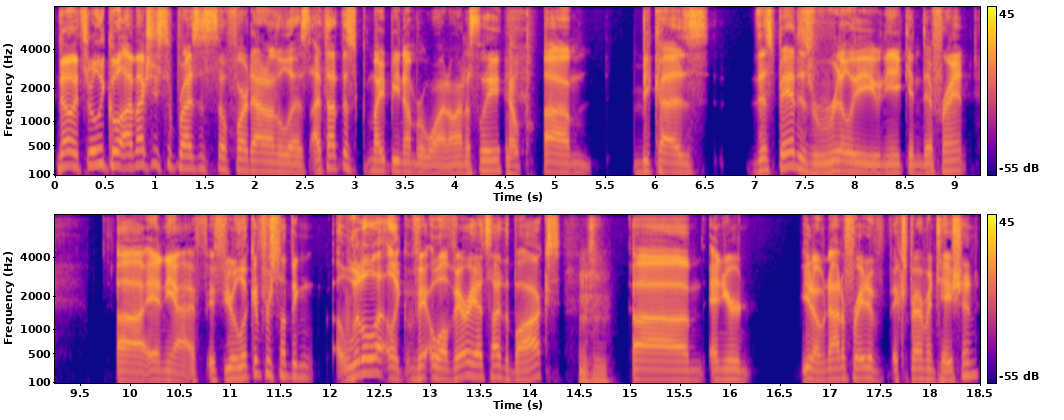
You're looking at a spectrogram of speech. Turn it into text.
No, it's really cool. I'm actually surprised it's so far down on the list. I thought this might be number 1, honestly. Nope. Um because this band is really unique and different. Uh and yeah, if if you're looking for something a little like ve- well very outside the box, Mhm. um, and you're you know not afraid of experimentation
